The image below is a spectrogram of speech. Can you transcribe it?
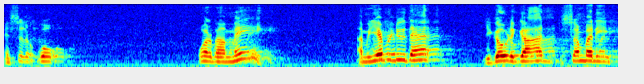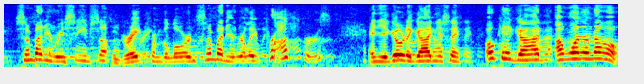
Instead of, well, what about me? I mean, you ever do that? You go to God, somebody, somebody receives something great from the Lord, somebody really prospers, And you go to God and you say, okay, God, I want to know.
